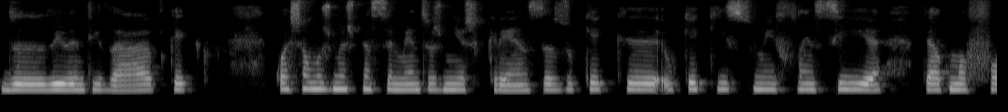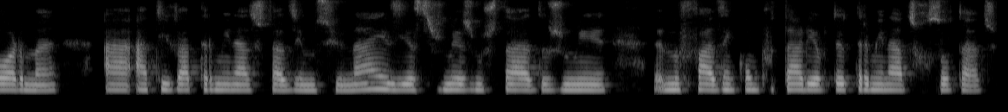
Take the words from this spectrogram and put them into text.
de, de identidade, que é que quais são os meus pensamentos, as minhas crenças, o que é que, o que, é que isso me influencia de alguma forma a ativar determinados estados emocionais e esses mesmos estados me, me fazem comportar e obter determinados resultados.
